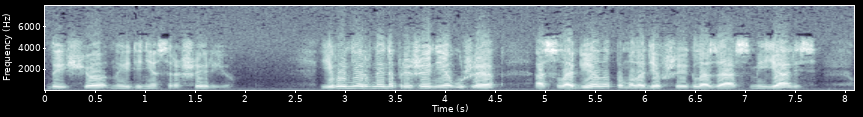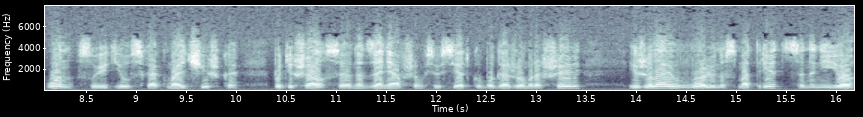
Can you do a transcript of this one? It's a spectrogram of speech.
да еще наедине с Рошелью. Его нервное напряжение уже ослабело, помолодевшие глаза смеялись, он суетился как мальчишка, потешался над занявшим всю сетку багажом Рошеля и, желая в волю насмотреться на нее,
